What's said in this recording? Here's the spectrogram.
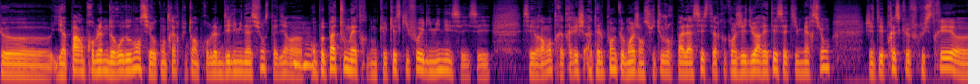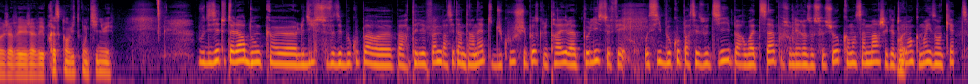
qu'il n'y a pas un problème de redondance, il y a au contraire plutôt un problème d'élimination, c'est-à-dire euh, Mhm. on peut pas tout mettre. Donc euh, qu'est-ce qu'il faut éliminer? C'est- vraiment très très riche, à tel point que moi j'en suis toujours pas lassé. C'est-à-dire que quand j'ai dû arrêter cette immersion, j'étais presque frustré, euh, j'avais presque envie de continuer. Vous disiez tout à l'heure donc euh, le deal se faisait beaucoup par, euh, par téléphone, par site internet. Du coup, je suppose que le travail de la police se fait aussi beaucoup par ces outils, par WhatsApp ou sur les réseaux sociaux. Comment ça marche exactement? Ouais. Comment ils enquêtent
